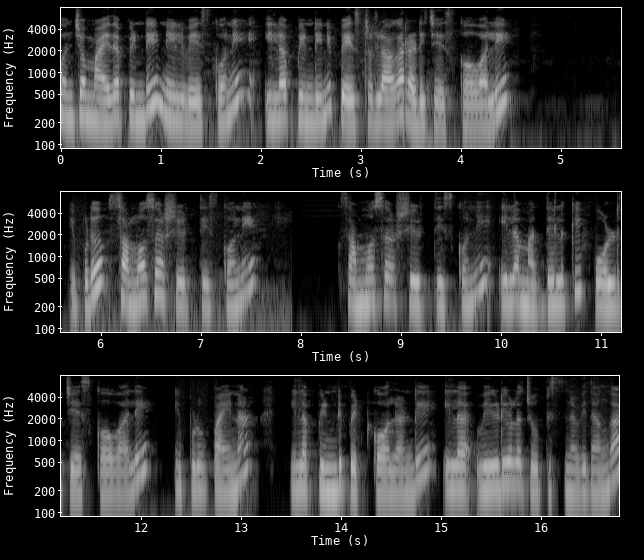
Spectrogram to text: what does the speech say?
కొంచెం మైదా పిండి నీళ్ళు వేసుకొని ఇలా పిండిని పేస్ట్ లాగా రెడీ చేసుకోవాలి. ఇప్పుడు సమోసా షీట్ తీసుకొని సమోసా షీట్ తీసుకొని ఇలా మధ్యలోకి ఫోల్డ్ చేసుకోవాలి. ఇప్పుడు పైన ఇలా పిండి పెట్టుకోవాలండి. ఇలా వీడియోలో చూపిస్తున్న విధంగా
